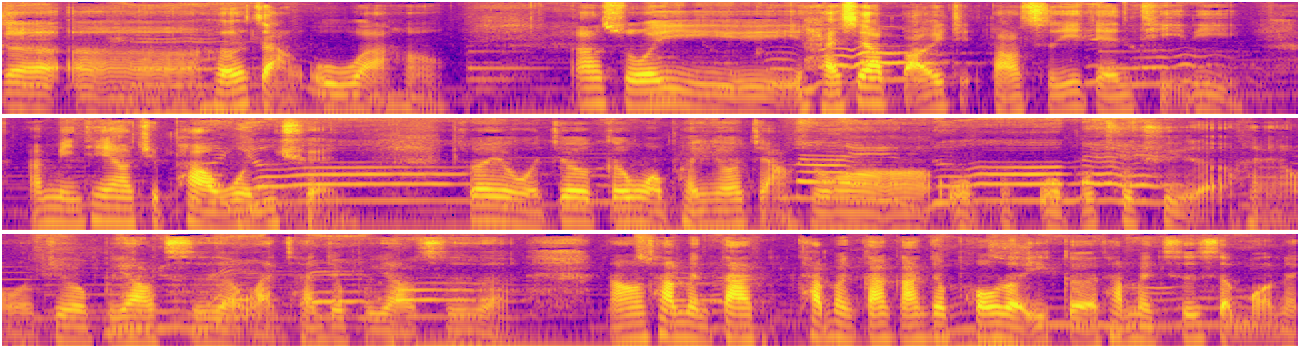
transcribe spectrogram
个呃合掌屋啊哈，啊，所以还是要保一点保持一点体力。啊，明天要去泡温泉，所以我就跟我朋友讲说，我不我不出去了，嘿，我就不要吃了，晚餐就不要吃了。然后他们大，他们刚刚就剖了一个，他们吃什么呢？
